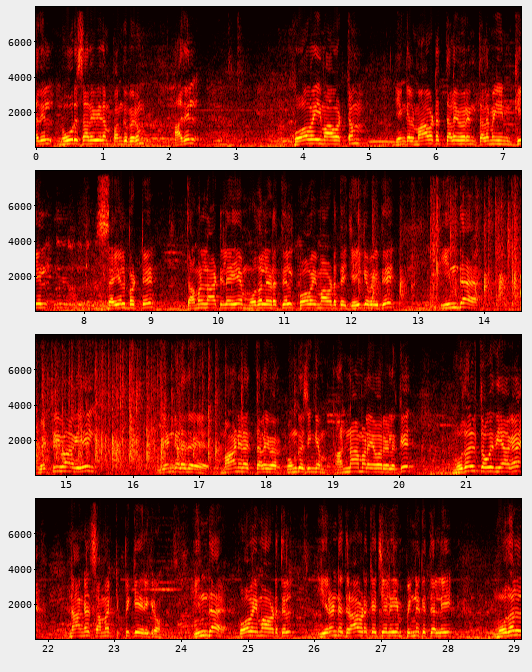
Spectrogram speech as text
அதில் நூறு சதவீதம் பங்கு பெறும். அதில் கோவை மாவட்டம் எங்கள் மாவட்ட தலைவரின் தலைமையின் கீழ் செயல்பட்டு தமிழ்நாட்டிலேயே முதல் இடத்தில் கோவை மாவட்டத்தை ஜெயிக்க வைத்து இந்த வெற்றி வாகையை எங்களது மாநில தலைவர் கொங்கு சிங்கம் அண்ணாமலை அவர்களுக்கு முதல் தொகுதியாக நாங்கள் சமர்ப்பிக்க இருக்கிறோம். இந்த கோவை மாவட்டத்தில் இரண்டு திராவிட கட்சிகளையும் பின்னுக்கு தள்ளி முதல்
